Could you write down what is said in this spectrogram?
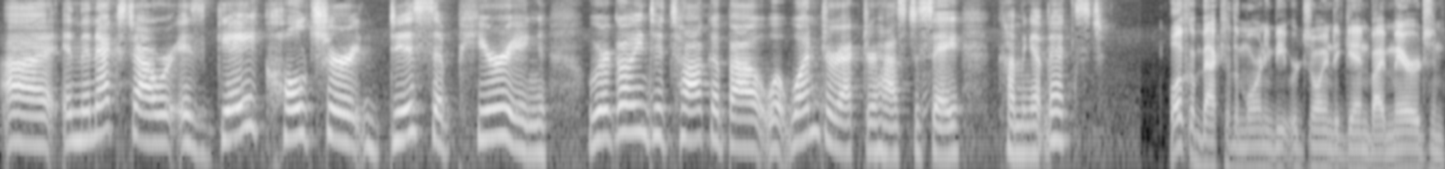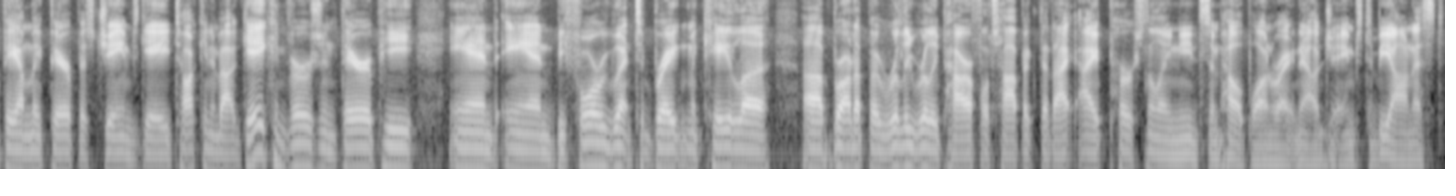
uh, in the next hour is gay culture disappearing. We're going to talk about what one director has to say coming up next. Welcome back to the Morning Beat. We're joined again by marriage and family therapist James Guay, talking about gay conversion therapy. And and before we went to break, Michaela uh, brought up a really really powerful topic that I, I personally need some help on right now, James. To be honest,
